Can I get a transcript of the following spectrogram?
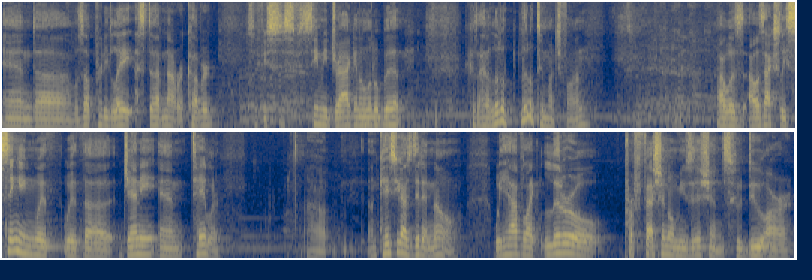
and uh, was up pretty late. I still have not recovered. So if you see me dragging a little bit, because I had a little, little too much fun. I was, I was actually singing with, with uh, Jenny and Taylor. Uh, in case you guys didn't know, we have like literal professional musicians who do our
